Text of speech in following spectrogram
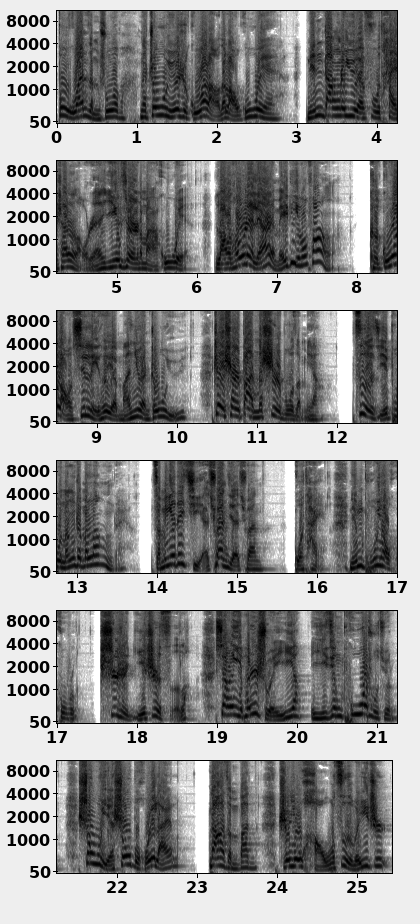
不管怎么说吧，那周瑜是国老的老姑爷，您当着岳父泰山老人一个劲儿的骂姑爷，老头这脸也没地方放啊。可国老心里头也埋怨周瑜，这事儿办的是不怎么样，自己不能这么愣着呀，怎么也得解劝解劝呢。国太呀，您不要哭了。事已至此了，像一盆水一样，已经泼出去了，收也收不回来了。那怎么办呢？只有好自为之，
